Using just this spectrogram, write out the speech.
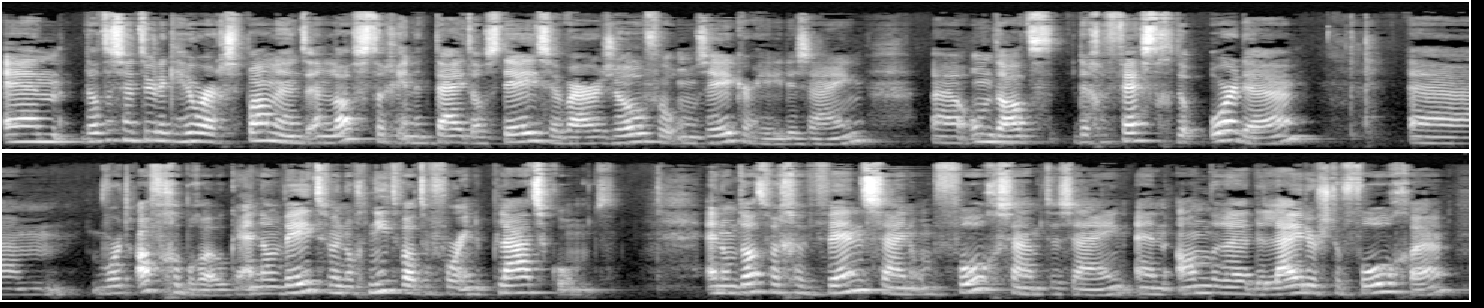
En dat is natuurlijk heel erg spannend en lastig in een tijd als deze, waar zoveel onzekerheden zijn, uh, omdat de gevestigde orde um, wordt afgebroken. En dan weten we nog niet wat er voor in de plaats komt. En omdat we gewend zijn om volgzaam te zijn en anderen, de leiders, te volgen,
